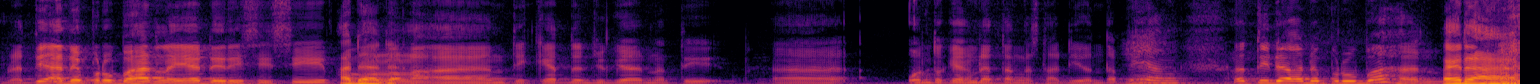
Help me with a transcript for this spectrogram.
Berarti ada perubahan lah ya dari sisi Ada, ada. pengelolaan tiket dan juga nanti eh, untuk yang datang ke stadion. Tapi yang eh, tidak ada perubahan Edan,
